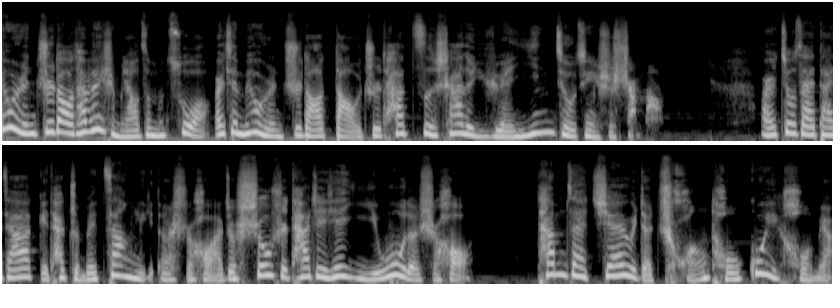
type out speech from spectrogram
有人知道他为什么要这么做，而且没有人知道导致他自杀的原因究竟是什么。而就在大家给他准备葬礼的时候啊，就收拾他这些遗物的时候，他们在 Jerry 的床头柜后面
